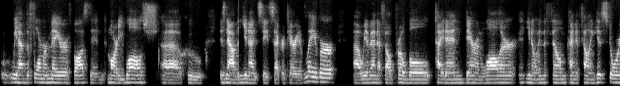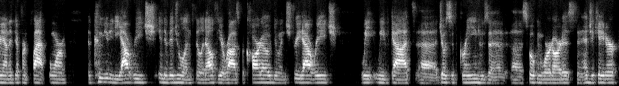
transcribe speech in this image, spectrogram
we have the former mayor of Boston, Marty Walsh, uh, who is now the United States Secretary of Labor. Uh, we have NFL Pro Bowl tight end Darren Waller, you know, in the film, kind of telling his story on a different platform. The community outreach individual in Philadelphia, Roz Pichardo, doing street outreach. We we've got uh, Joseph Green, who's a, a, spoken word artist and educator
